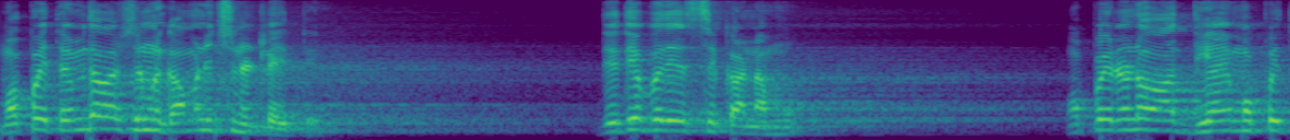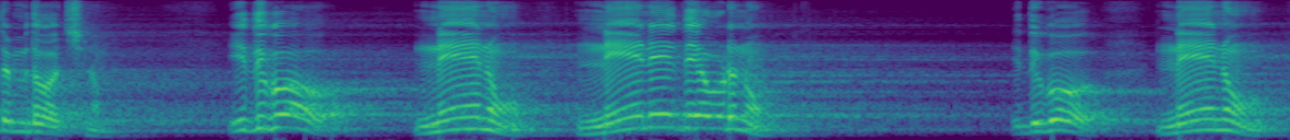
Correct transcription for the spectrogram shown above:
ముప్పై తొమ్మిదవ వర్షం గమనించినట్లయితే ద్వితీయోపదేశ కాండము ముప్పై రెండవ అధ్యాయం ముప్పై తొమ్మిదవ వచనం. ఇదిగో నేను నేనే దేవుడును. ఇదిగో నేను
